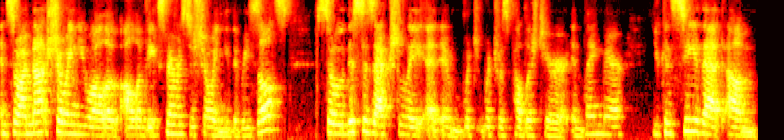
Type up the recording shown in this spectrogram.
And so I'm not showing you all of, all of the experiments, just showing you the results. So this is actually, which, which was published here in Langmuir. You can see that um,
